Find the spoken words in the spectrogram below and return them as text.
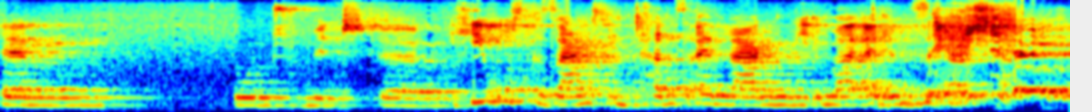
Ähm, und mit Heroes, Gesangs- und Tanzeinlagen wie immer einen sehr schönen.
